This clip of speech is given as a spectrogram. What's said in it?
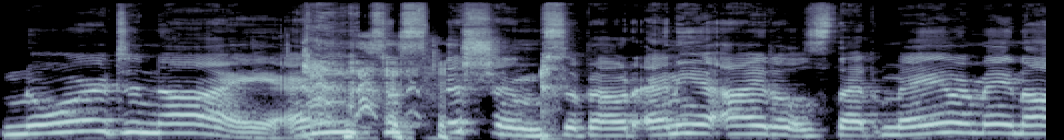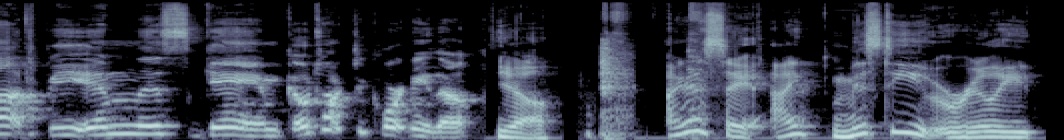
nor deny any suspicions about any idols that may or may not be in this game." Go talk to Courtney though. Yeah. I gotta say, I Misty really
